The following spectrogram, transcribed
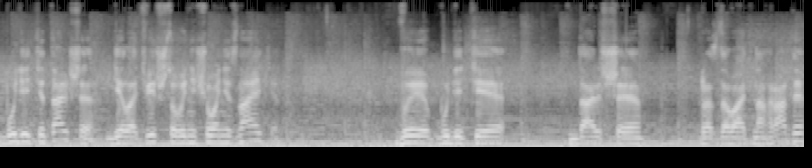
будете дальше делать вид, что вы ничего не знаете? Вы будете дальше раздавать награды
